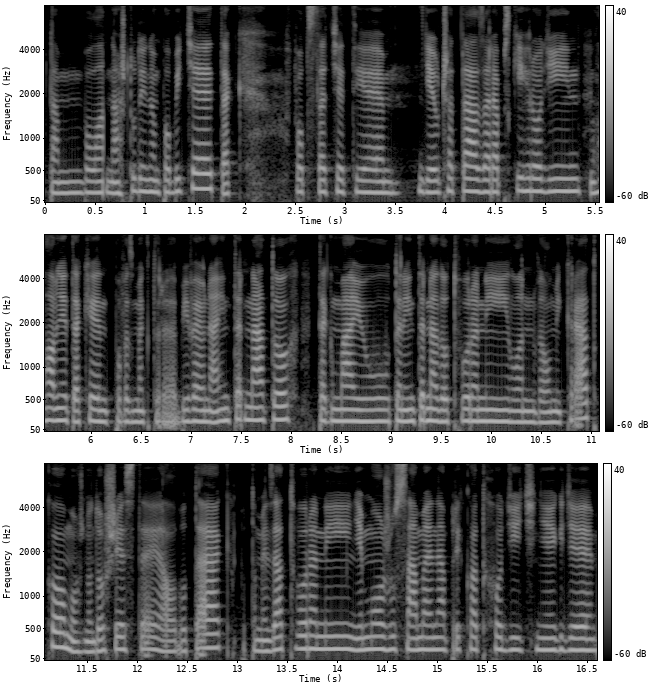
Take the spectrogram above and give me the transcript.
tam bola na študijnom pobyte, tak v podstate tie dievčatá z arabských rodín, hlavne také, povedzme, ktoré bývajú na internátoch, tak majú ten internát otvorený len veľmi krátko, možno do 6. alebo tak, potom je zatvorený, nemôžu samé napríklad chodiť niekde.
